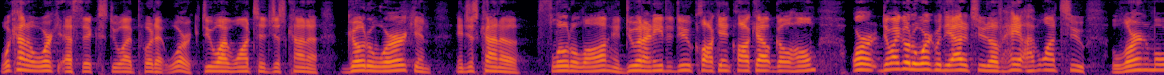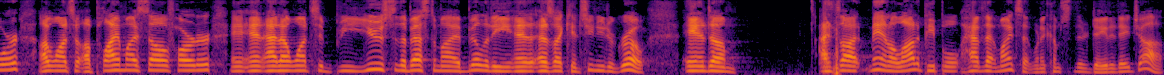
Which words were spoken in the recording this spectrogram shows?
what kind of work ethics do I put at work? Do I want to just kind of go to work and, and just kind of float along and do what I need to do, clock in, clock out, go home? Or do I go to work with the attitude of, hey, I want to learn more, I want to apply myself harder, and, and, and I want to be used to the best of my ability as, as I continue to grow? And um, I thought, man, a lot of people have that mindset when it comes to their day to day job.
